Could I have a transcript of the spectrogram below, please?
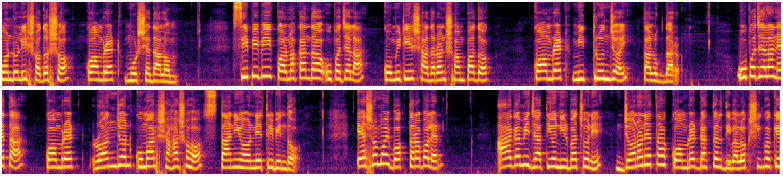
মণ্ডলীর সদস্য কমরেড মোর্শেদ আলম। সিপিবি কলমাকান্দা উপজেলা কমিটির সাধারণ সম্পাদক কমরেড মৃত্যুঞ্জয় তালুকদার। উপজেলা নেতা কমরেড রঞ্জন কুমার সাহাসহ স্থানীয় নেতৃবৃন্দ। এ সময় বক্তারা বলেন, আগামী জাতীয় নির্বাচনে জননেতা কমরেড ডাক্তার দিবালক সিংহকে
